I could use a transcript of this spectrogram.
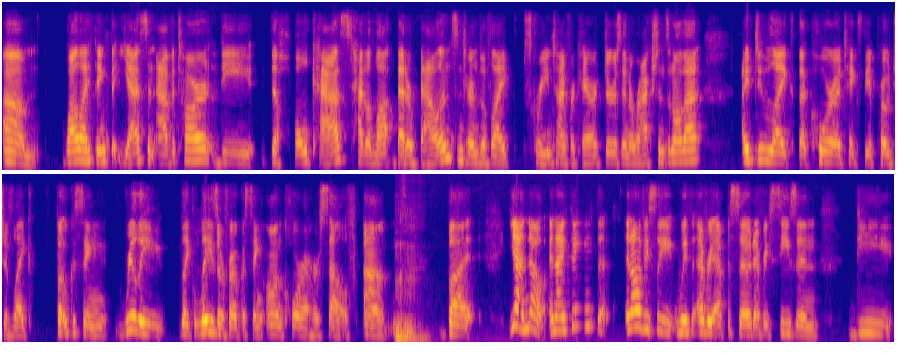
Um while I think that yes, in Avatar, the the whole cast had a lot better balance in terms of like screen time for characters, interactions, and all that. I do like that Korra takes the approach of like focusing really like laser focusing on Korra herself. Um, Mhm. but yeah, no, and I think that, and obviously with every episode, every season, the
